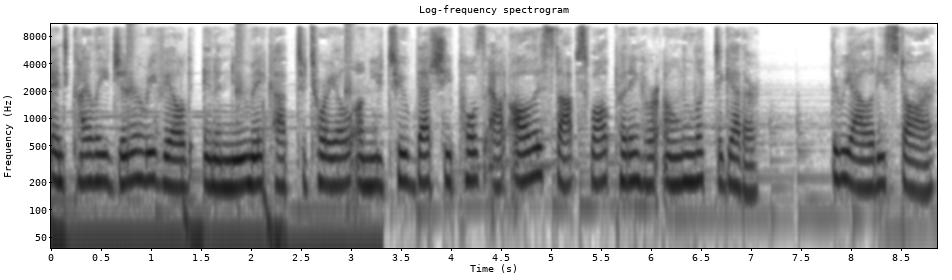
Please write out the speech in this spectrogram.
And Kylie Jenner revealed in a new makeup tutorial on YouTube that she pulls out all the stops while putting her own look together. The reality star,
